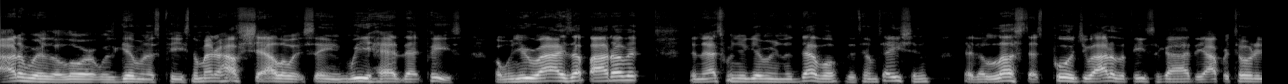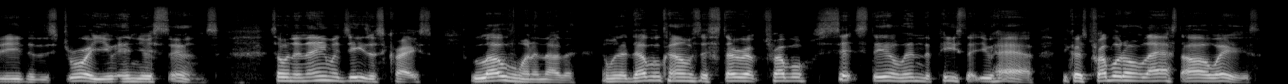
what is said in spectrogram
out of where the lord was giving us peace. No matter how shallow it seemed we had that peace but when you rise up out of it then that's when you're giving the devil the temptation that the lust that's pulled you out of the peace of god the opportunity to destroy you in your sins so in the name of jesus christ love one another. And when the devil comes to stir up trouble, sit still in the peace that you have, because trouble don't last always.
